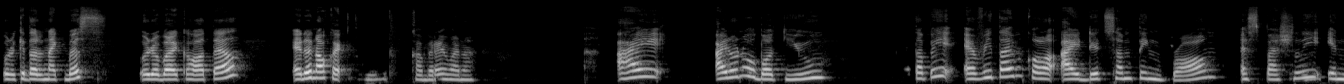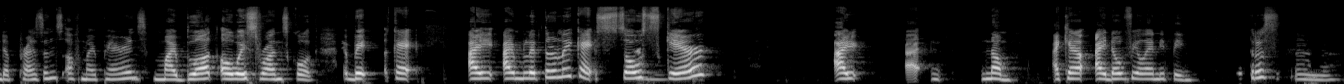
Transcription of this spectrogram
udah kita udah naik bus udah balik ke hotel and then aku kayak kameranya mana? I I don't know about you tapi every time kalau I did something wrong especially in the presence of my parents my blood always runs cold. Be- kayak I I'm literally kayak so scared I, I numb. I can't I don't feel anything. Terus Hmm.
